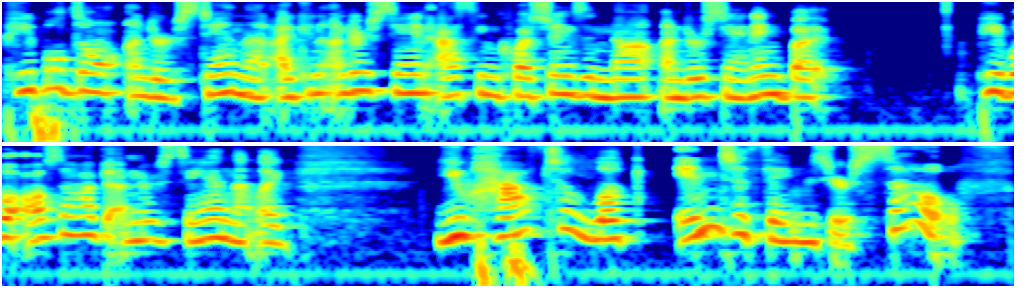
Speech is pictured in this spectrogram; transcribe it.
people don't understand that. I can understand asking questions and not understanding, but people also have to understand that, like, you have to look into things yourself.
